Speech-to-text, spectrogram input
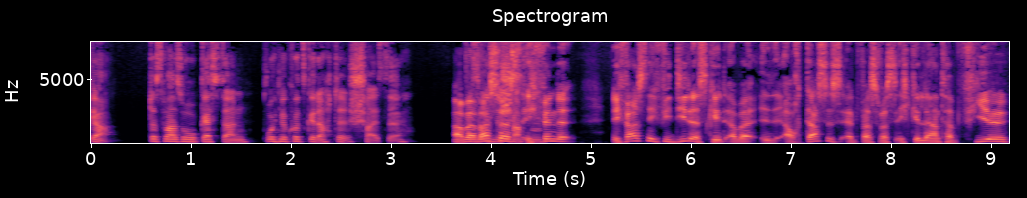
ja, das war so gestern, wo ich mir kurz gedachte, scheiße. Aber was das, ich finde, ich weiß nicht, wie dir das geht, aber äh, auch das ist etwas, was ich gelernt habe, viel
